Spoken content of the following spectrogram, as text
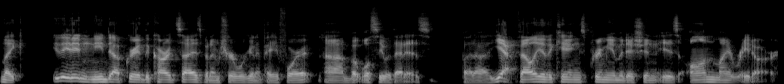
Like they didn't need to upgrade the card size, but I'm sure we're going to pay for it. Um, but we'll see what that is. But uh, yeah, Valley of the Kings Premium Edition is on my radar.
